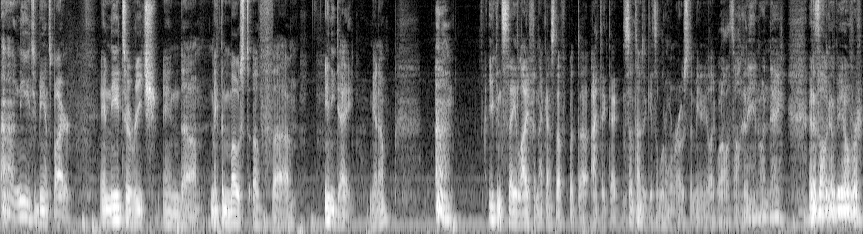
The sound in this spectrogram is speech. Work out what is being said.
need to be inspired and need to reach and uh, make the most of uh, any day you know you can say life and that kind of stuff but uh, i think that sometimes it gets a little morose to me and you're like well it's all going to end one day and it's all going to be over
